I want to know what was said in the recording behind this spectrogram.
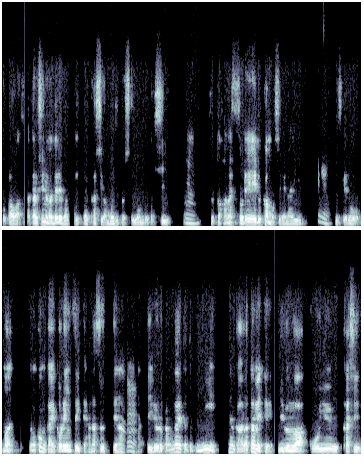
とかは新しいのが出れば絶対歌詞は文字として読んでたし、うん。ちょっと話それるかもしれないんうん。ですけど、まあ、その今回これについて話すってなうん。っていろいろ考えたときに、なんか改めて自分はこういう歌詞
